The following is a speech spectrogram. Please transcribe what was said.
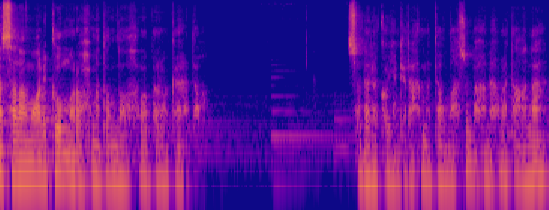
Assalamualaikum warahmatullahi wabarakatuh. Saudaraku yang dirahmati Allah Subhanahu wa taala.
